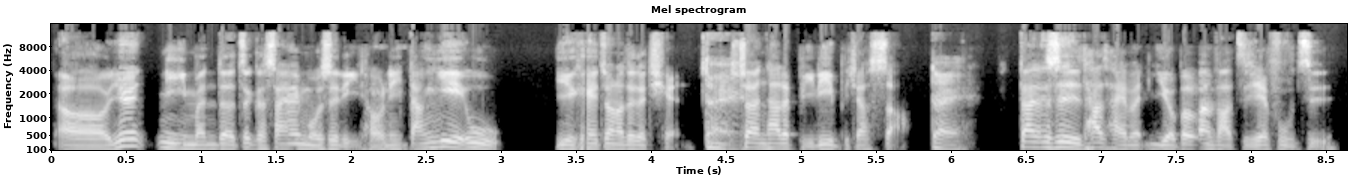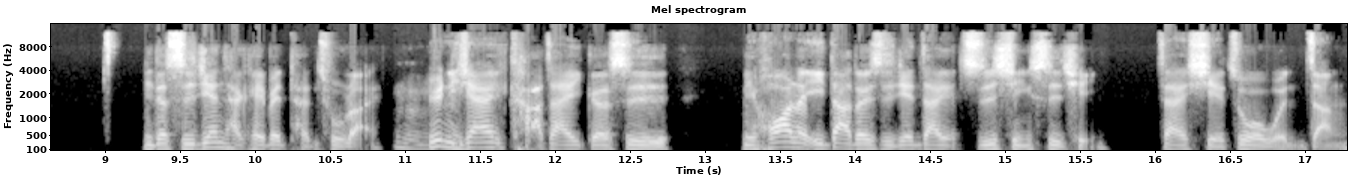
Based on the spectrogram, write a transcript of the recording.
呃，因为你们的这个商业模式里头，你当业务也可以赚到这个钱，对，虽然它的比例比较少，对，但是它才有办法直接复制，你的时间才可以被腾出来。嗯，因为你现在卡在一个是。你花了一大堆时间在执行事情，在写作文章，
